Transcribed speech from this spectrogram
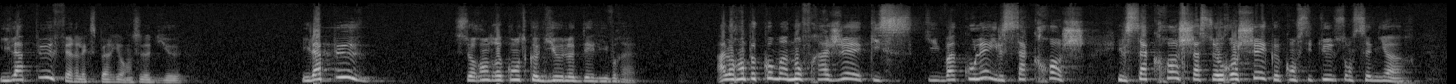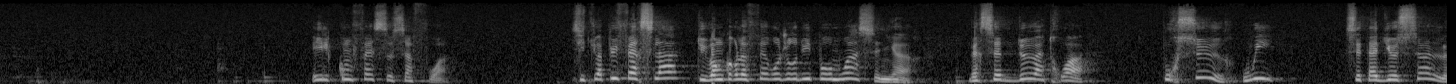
il a pu faire l'expérience de Dieu. Il a pu se rendre compte que Dieu le délivrait. Alors un peu comme un naufragé qui, va couler, il s'accroche. Il s'accroche à ce rocher que constitue son Seigneur. Et il confesse sa foi. Si tu as pu faire cela, tu vas encore le faire aujourd'hui pour moi, Seigneur. Versets 2 à 3. Pour sûr, oui, c'est à Dieu seul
